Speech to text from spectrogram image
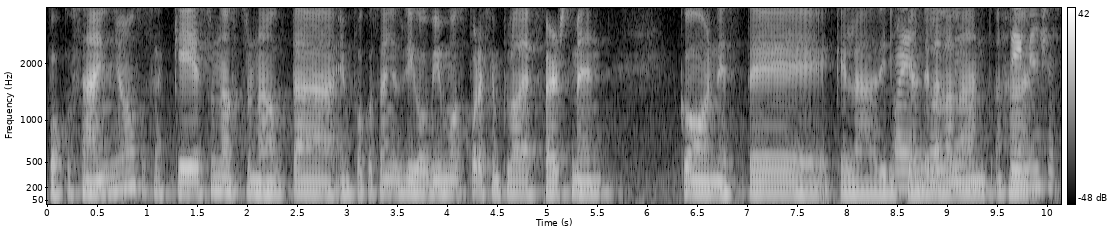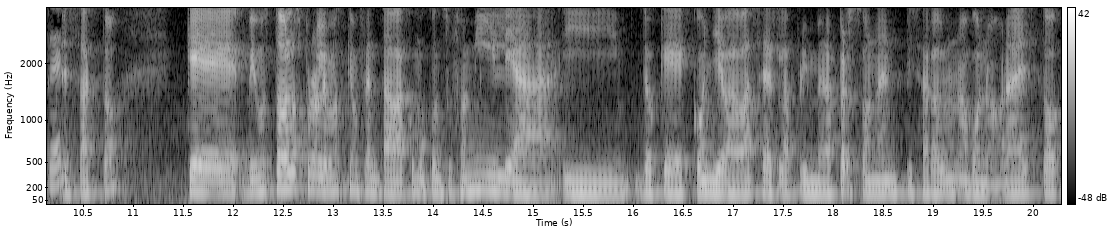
pocos años? O sea, ¿qué es un astronauta en pocos años? Digo, vimos, por ejemplo, a The First Man con este que la dirigió Ryan el de La La Land. Ajá, Damien Chazelle. Exacto. Que vimos todos los problemas que enfrentaba como con su familia y lo que conllevaba ser la primera persona en pisar la luna. Bueno, ahora esto,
